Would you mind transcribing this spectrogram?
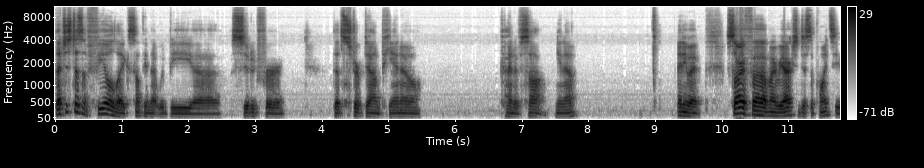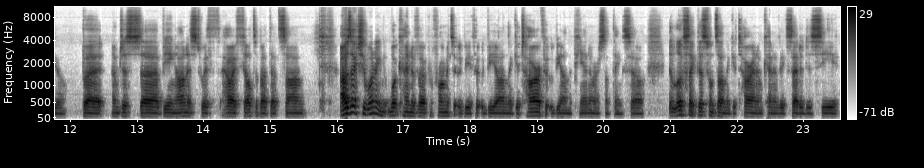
that just doesn't feel like something that would be uh, suited for that stripped down piano kind of song. You know. Anyway, sorry if uh, my reaction disappoints you, but I'm just uh, being honest with how I felt about that song. I was actually wondering what kind of a performance it would be, if it would be on the guitar, if it would be on the piano or something. So it looks like this one's on the guitar, and I'm kind of excited to see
